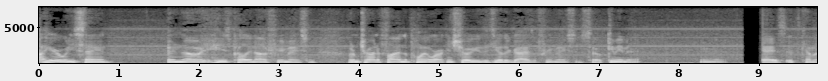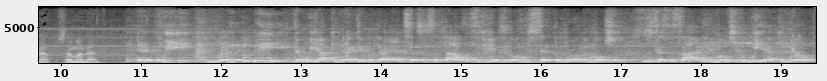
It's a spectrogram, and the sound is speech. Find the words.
I hear what he's saying, and no, he's probably not a Freemason. But I'm trying to find the point where I can show you that the other guy is a Freemason. So give me a minute. Give me a minute. Yeah, it's, it's coming up. So my bad. And if we really believe that we are connected with our ancestors of thousands of years ago who set the world in motion, who set society in motion, we have to know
